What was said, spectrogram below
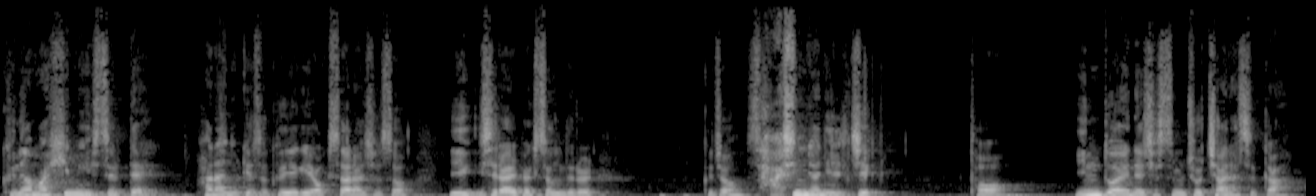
그나마 힘이 있을 때 하나님께서 그에게 역사를 하셔서 이스라엘 백성들을 그죠? 40년 일찍 더 인도해 내셨으면 좋지 않았을까?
